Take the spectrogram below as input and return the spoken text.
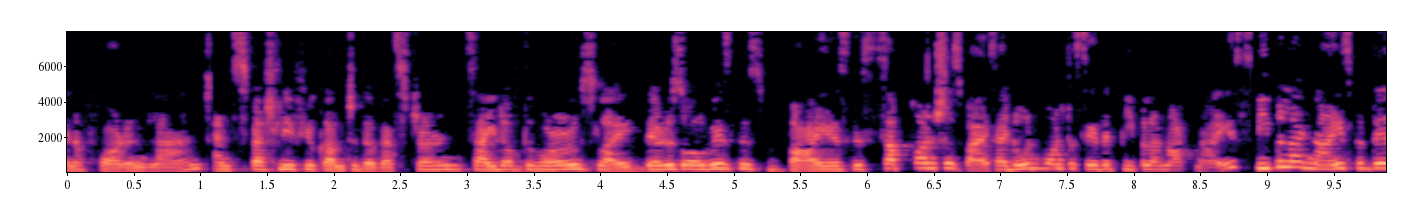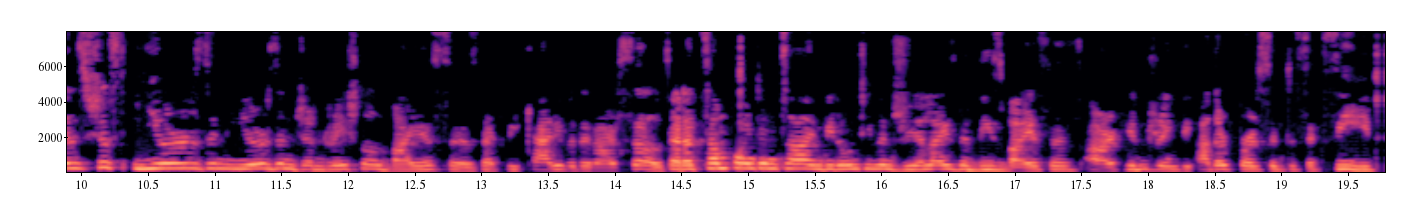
in a foreign land. And especially if you come to the Western side of the world, like there is always this bias, this subconscious bias. I don't want to say that people are not nice. People are nice, but there is just years and years and generational biases that we carry within ourselves that at some point in time, we don't even realize that these biases are hindering the other person person to succeed.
